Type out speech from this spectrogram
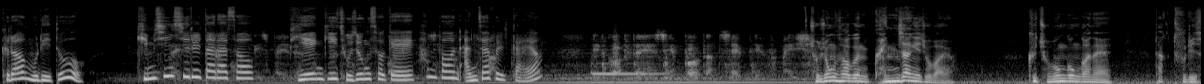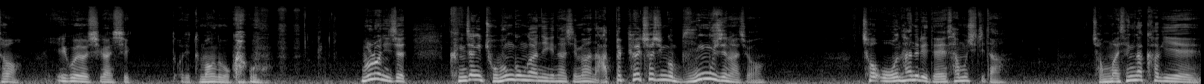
그럼 우리도 김신 씨를 따라서 비행기 조종석에 한번 앉아볼까요? 조종석은 굉장히 좁아요. 그 좁은 공간에 딱 둘이서 7, 8시간씩 어디 도망도 못 가고 물론 이제 굉장히 좁은 공간이긴 하지만 앞에 펼쳐진 건 무궁무진하죠. 저 온 하늘이 내 사무실이다. 정말 생각하기에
